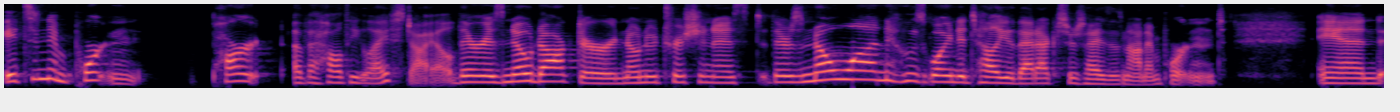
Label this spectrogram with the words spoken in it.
it's an important part of a healthy lifestyle. There is no doctor, no nutritionist, there's no one who's going to tell you that exercise is not important. And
